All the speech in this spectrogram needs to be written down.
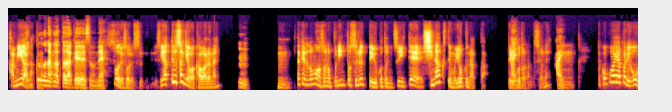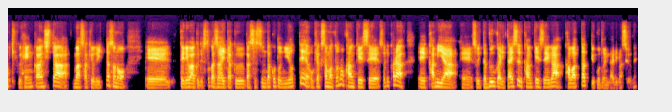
紙はなくなった。がなくなっただけですよね。そうです、そうです。やってる作業は変わらない。うん。うん、だけれども、そのプリントするっていうことについて、しなくてもよくなったっていうことなんですよね。はい、はいうんでここはやっぱり大きく変換した、まあ、先ほど言ったその、えー、テレワークですとか在宅が進んだことによって、お客様との関係性、それから、えー、紙や、えー、そういった文化に対する関係性が変わったっていうことになりますよね。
